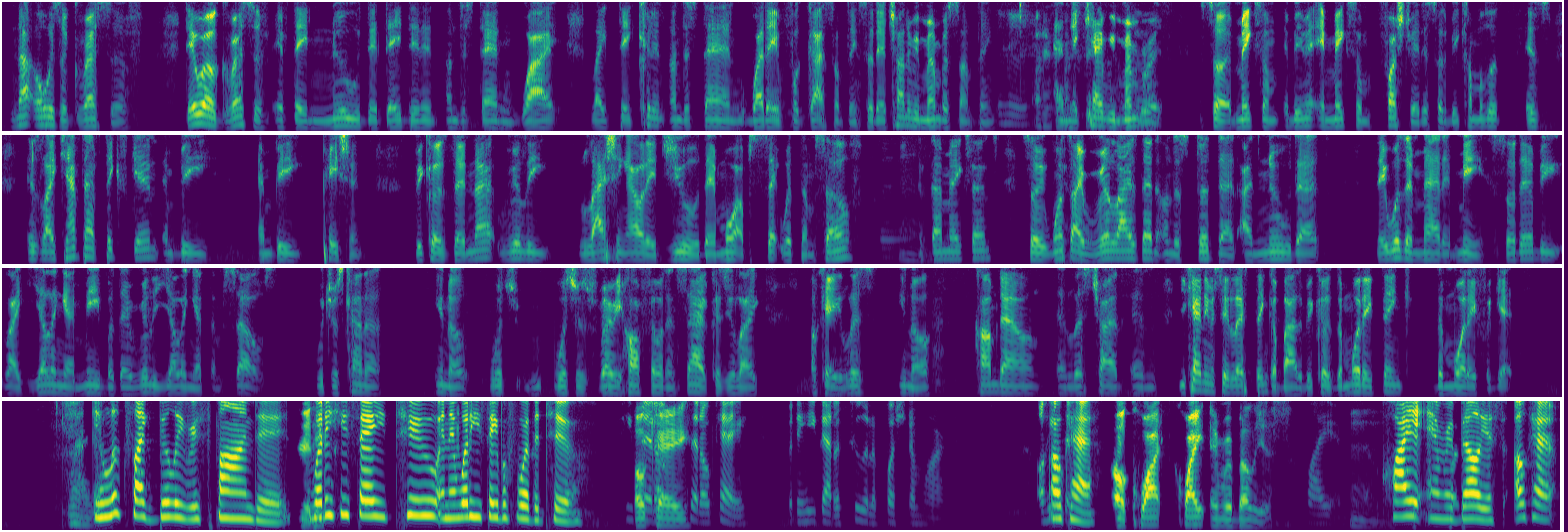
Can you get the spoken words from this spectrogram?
not always aggressive. They were aggressive if they knew that they didn't understand why like they couldn't understand why they forgot something. So they're trying to remember something Mhm. And they can't remember it. so it makes them it, be, it makes them frustrated. So to become a little is is like you have to have thick skin and be and be patient because they're not really lashing out at you. They're more upset with themselves if Mm. that makes sense so once i realized that and understood that i knew that they wasn't mad at me. So they'll be like yelling at me, but they're really yelling at themselves, which was kind of, you know, which which was very heartfelt and sad because you're like, okay, let's you know, calm down and let's try it. And you can't even say let's think about it because the more they think, the more they forget. Right. It looks like Billy responded. Yeah, what did he say? Two, and then what did he say before the two? He said, uh, Okay. he said okay, but then he got a two and a question mark. Oh, he said Okay, Oh, quiet, quiet and rebellious. quiet. Quiet and rebellious. Okay,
